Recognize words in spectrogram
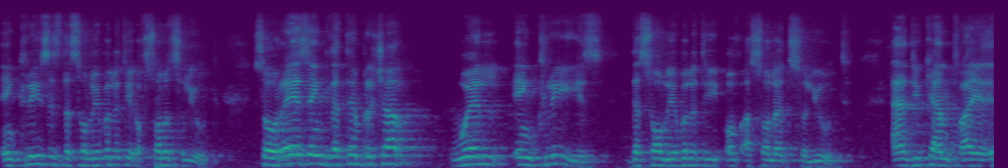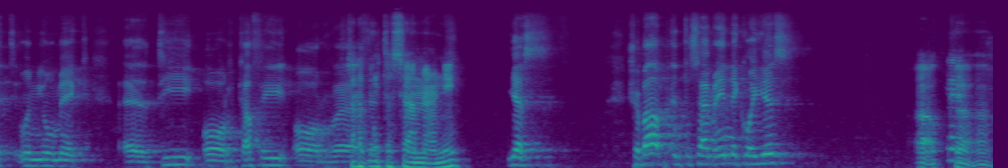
increases the solubility of solid solute. So raising the temperature will increase the solubility of a solid solute and you can try it when you make uh, tea or coffee or uh, هذا انت سامعني؟ yes شباب انتوا سامعيني كويس اه اوكي اه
